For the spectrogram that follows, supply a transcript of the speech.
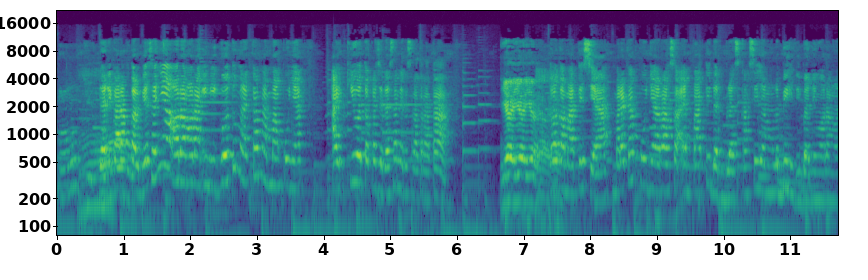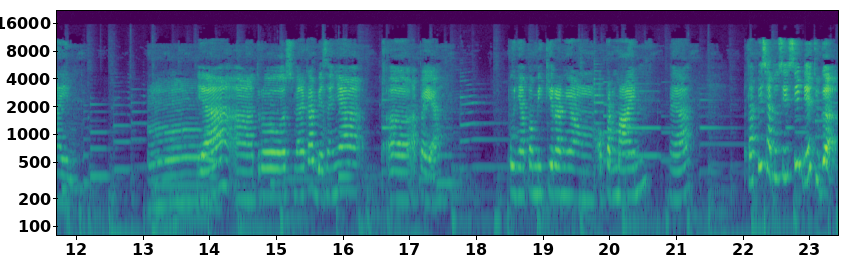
Oh, Hmm. dari karakter biasanya orang-orang indigo tuh mereka memang punya IQ atau kecerdasan di atas rata-rata Iya, iya, iya. Ya, itu ya. otomatis ya mereka punya rasa empati dan belas kasih yang lebih dibanding orang lain Hmm. ya uh, terus mereka biasanya uh, apa ya punya pemikiran yang open mind ya tapi satu sisi dia juga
